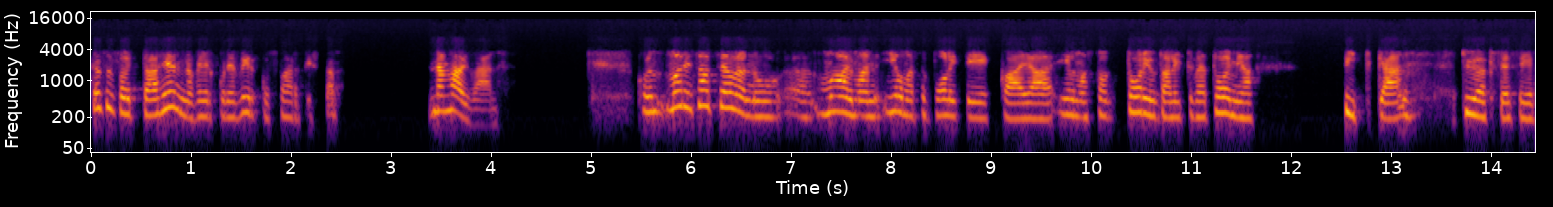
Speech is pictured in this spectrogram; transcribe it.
tässä soittaa Henna Virkkunen Virkkusvartista. No moi vaan. Kun Mari, sä oot seurannut maailman ilmastopolitiikkaa ja ilmaston torjuntaan liittyviä toimia pitkään työksesi.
